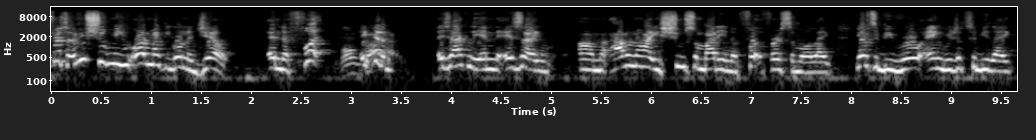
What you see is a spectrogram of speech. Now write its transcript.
first of all, if you shoot me, you automatically going to jail in the foot. Oh, exactly, and it's like um, I don't know how you shoot somebody in the foot. First of all, like you have to be real angry just to be like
